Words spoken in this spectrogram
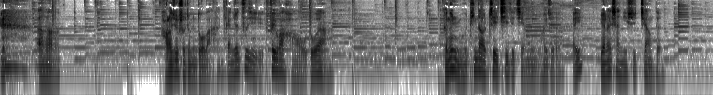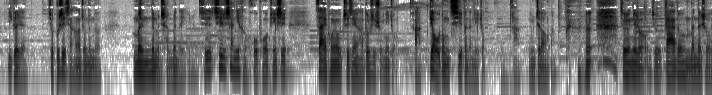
呃。好了，就说这么多吧。感觉自己废话好多啊。可能你们听到这期的节目，你会觉得，哎，原来善妮是这样的一个人，就不是想象中那么闷、那么沉闷的一个人。其实，其实善妮很活泼，平时在朋友之间啊，都是属于那种啊调动气氛的那种啊，你们知道吗？就是那种就大家都很闷的时候，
